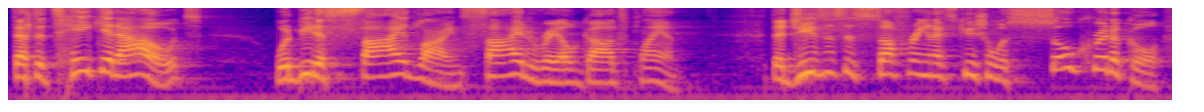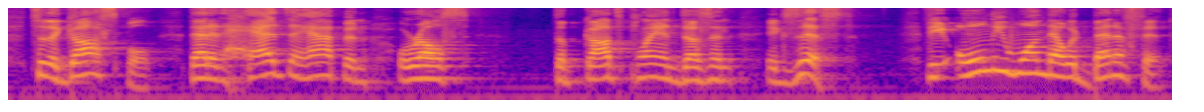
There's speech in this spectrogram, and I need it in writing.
that to take it out would be to sideline, side rail God's plan. That Jesus' suffering and execution was so critical to the gospel that it had to happen, or else the, God's plan doesn't exist. The only one that would benefit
